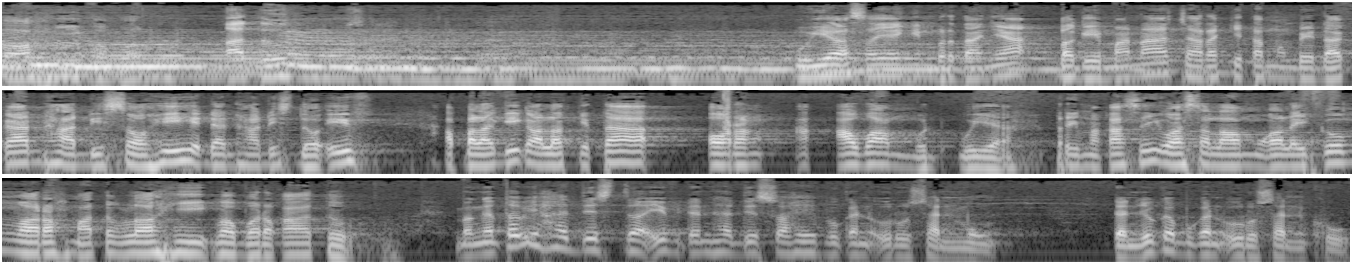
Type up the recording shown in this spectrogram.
wabarakatuh. Buya, saya ingin bertanya bagaimana cara kita membedakan hadis sohih dan hadis doif, apalagi kalau kita orang awam, Buya. Terima kasih. Wassalamualaikum warahmatullahi wabarakatuh. Mengetahui hadis doif dan hadis sahih bukan urusanmu dan juga bukan urusanku.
